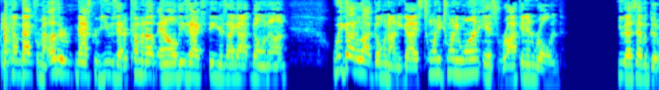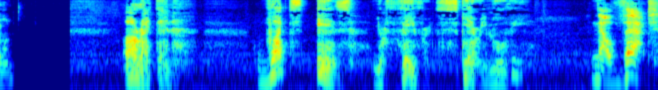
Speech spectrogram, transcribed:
And come back for my other mask reviews that are coming up and all these action figures I got going on. We got a lot going on, you guys. 2021 is rocking and rolling. You guys have a good one. All right, then. What is your favorite scary movie? Now that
